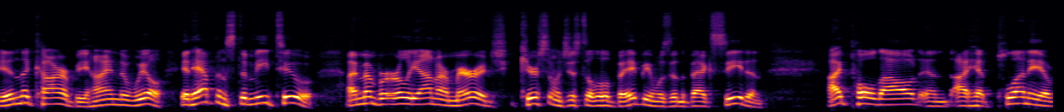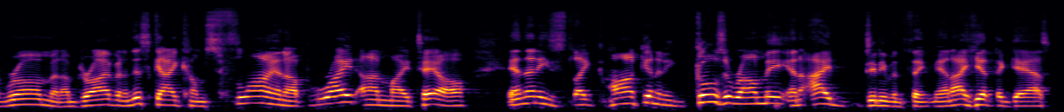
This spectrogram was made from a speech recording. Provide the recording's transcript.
In the car behind the wheel. It happens to me too. I remember early on our marriage, Kirsten was just a little baby and was in the back seat and I pulled out and I had plenty of room and I'm driving and this guy comes flying up right on my tail and then he's like honking and he goes around me and I didn't even think, man. I hit the gas.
